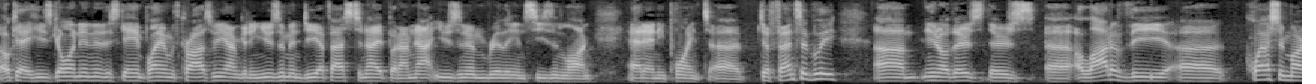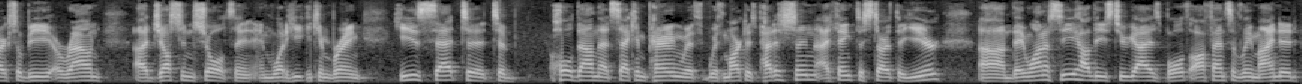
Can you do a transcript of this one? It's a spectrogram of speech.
okay, he's going into this game playing with Crosby. I'm going to use him in DFS tonight, but I'm not using him really in season long at any point. Uh, defensively, um, you know, there's there's uh, a lot of the uh, question marks will be around uh, Justin Schultz and, and, what he can bring. He's set to to hold down that second pairing with with Marcus Pettersson, I think, to start the year. Um, they want to see how these two guys, both offensively minded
